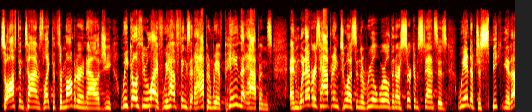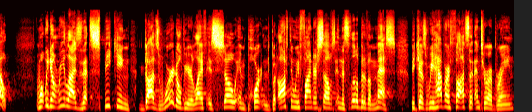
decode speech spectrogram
So, oftentimes, like the thermometer analogy, we go through life. We have things that happen, we have pain that happens, and whatever is happening to us in the real world, in our circumstances, we end up just speaking it out. And what we don't realize is that speaking God's word over your life is so important, but often we find ourselves in this little bit of a mess because we have our thoughts that enter our brain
